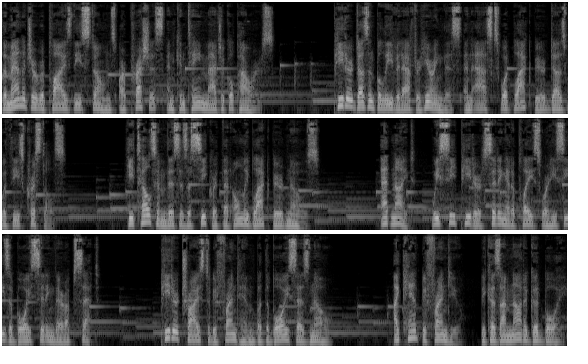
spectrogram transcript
The manager replies these stones are precious and contain magical powers. Peter doesn't believe it after hearing this and asks what Blackbeard does with these crystals. He tells him this is a secret that only Blackbeard knows. At night, we see Peter sitting at a place where he sees a boy sitting there upset. Peter tries to befriend him but the boy says no. I can't befriend you, because I'm not a good boy.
